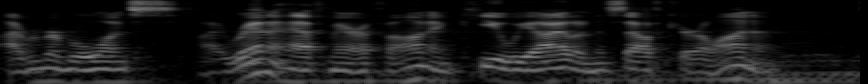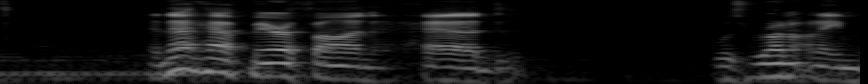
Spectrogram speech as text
I remember once I ran a half marathon in Kiawah Island in South Carolina. And that half marathon had was run on a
